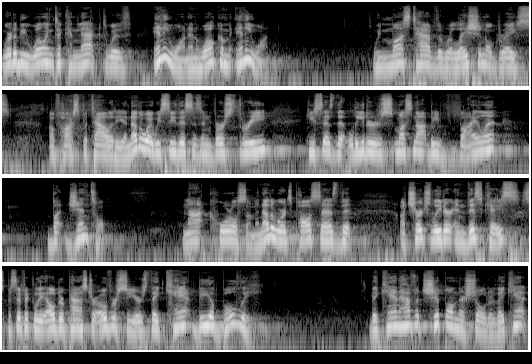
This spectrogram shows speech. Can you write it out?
We're to be willing to connect with anyone and welcome anyone. We must have the relational grace of hospitality. Another way we see this is in verse 3. He says that leaders must not be violent, but gentle, not quarrelsome. In other words, Paul says that a church leader, in this case, specifically elder, pastor, overseers, they can't be a bully. They can't have a chip on their shoulder. They can't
